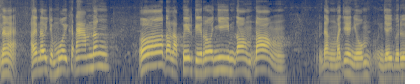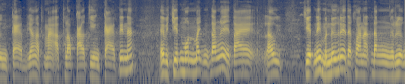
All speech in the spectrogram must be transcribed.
ហ្នឹងហើយនៅជាមួយក្តាមហ្នឹង អូដល់តែពេលគេរញីម្ដងម្ដងដឹងមិនទេញោមនិយាយពីរឿងកែបអញ្ចឹងអាត្មាអត់ធ្លាប់កើតជាងកែបទេណាអេវិជាតិមុនមិនដឹងទេតែឥឡូវជាតិនេះមនុស្សទេតែគាត់ណាដឹងរឿង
